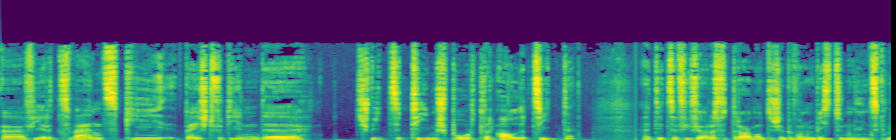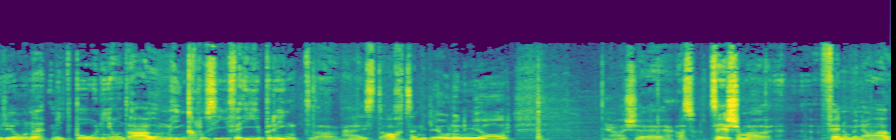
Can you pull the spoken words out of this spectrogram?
äh, 24, bestverdienender Schweizer Teamsportler aller Zeiten. hat jetzt einen Fünfjahresvertrag unterschrieben von bis zu 90 Millionen mit Boni und allem inklusive einbringt. Das heisst 18 Millionen im Jahr. Ja, ist äh, also zuerst einmal phänomenal,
